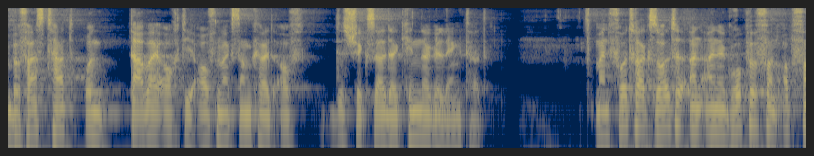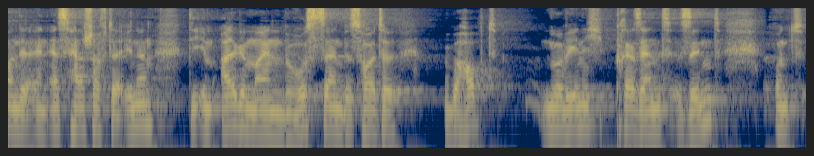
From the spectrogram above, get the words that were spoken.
befasst hat und dabei auch die Aufmerksamkeit auf das Schicksal der Kinder gelenkt hat. Mein Vortrag sollte an eine Gruppe von Opfern der NS-Herrschaft erinnern, die im allgemeinen Bewusstsein bis heute überhaupt nur wenig präsent sind und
